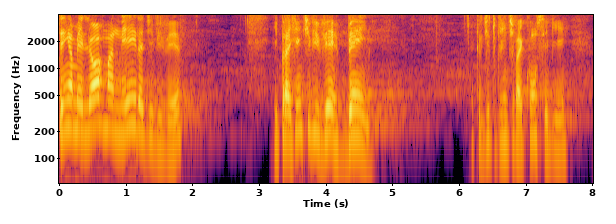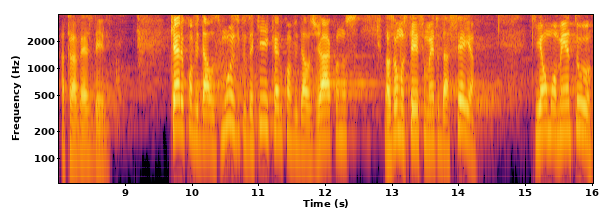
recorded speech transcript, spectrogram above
tem a melhor maneira de viver, e para a gente viver bem, acredito que a gente vai conseguir através dele. Quero convidar os músicos aqui, quero convidar os diáconos. Nós vamos ter esse momento da ceia, que é um momento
